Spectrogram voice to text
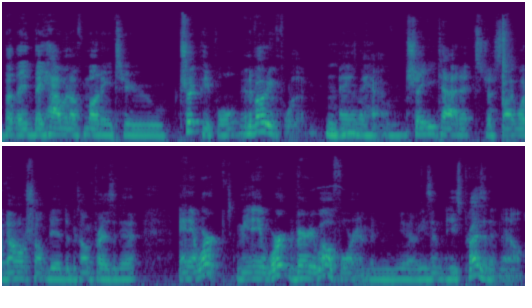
but they, they have enough money to trick people into voting for them, Mm-hmm. and they have shady tactics, just like what Donald Trump did to become president, and it worked. I mean, it worked very well for him, and you know he's in, he's president now.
